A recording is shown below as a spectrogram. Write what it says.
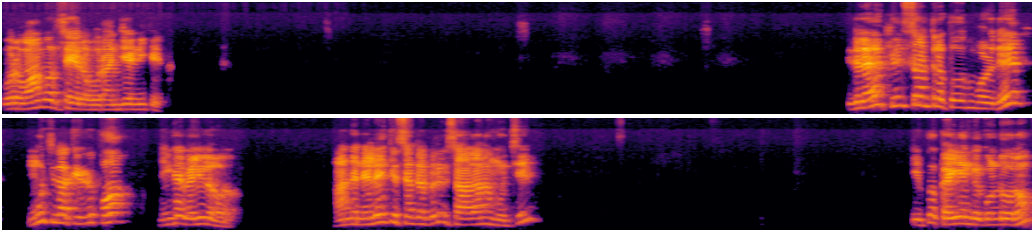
ஒரு வார்ம் அப் செய்யறோம் ஒரு அஞ்சு எண்ணிக்கை. இதுல கீழ்ஸ்தானத்துல போகும்பொழுது மூச்சு காத்து இழுப்போம் இங்க வெளியில வரும். அந்த நிலைக்கு சென்ற பிறகு சாதாரண மூச்சு. இப்போ கையை இங்க கொண்டு வரும்.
